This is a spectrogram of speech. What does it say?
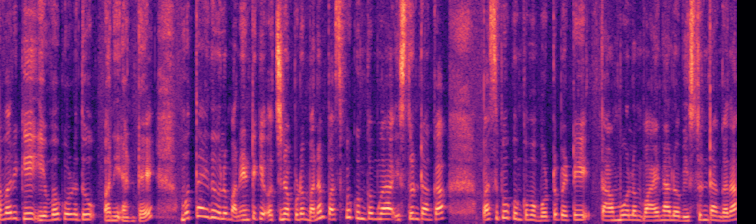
ఎవరికి ఇవ్వకూడదు అని అంటే ముత్తైదువులు మన ఇంటికి వచ్చినప్పుడు మనం పసుపు కుంకుమగా ఇస్తుంటాం పసుపు కుంకుమ బొట్టు పెట్టి తాంబూలం వాయనాలు ఇస్తుంటాం కదా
